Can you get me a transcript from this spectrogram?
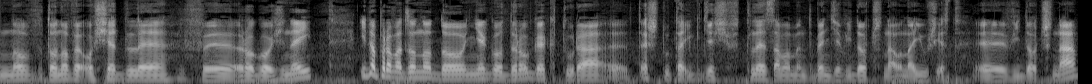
now, to nowe osiedle w Rogoźnej i doprowadzono do niego drogę, która y, też tutaj gdzieś w tle za moment będzie widoczna. Ona już jest y, widoczna.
